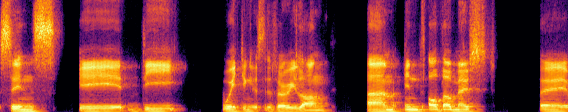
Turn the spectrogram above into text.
since uh, the waiting list is very long, um, and although most uh,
